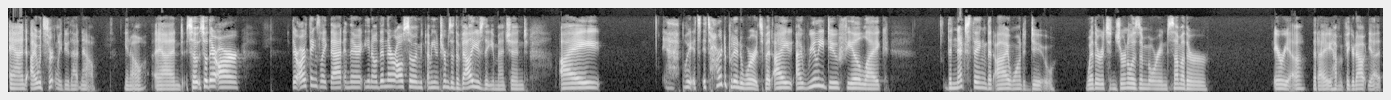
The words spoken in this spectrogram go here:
and I would certainly do that now you know and so so there are there are things like that and there you know then there are also i mean in terms of the values that you mentioned i boy it's it's hard to put into words but i i really do feel like the next thing that i want to do whether it's in journalism or in some other area that i haven't figured out yet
